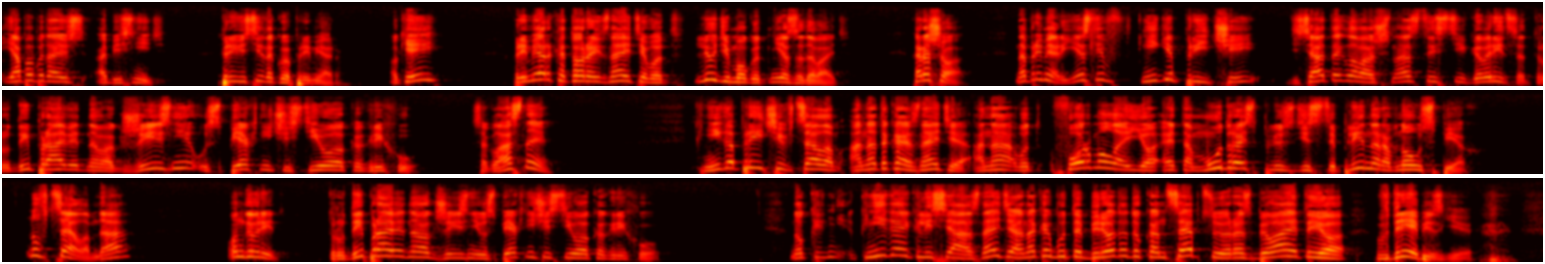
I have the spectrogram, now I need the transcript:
Я попытаюсь объяснить. Привести такой пример. Окей? Пример, который, знаете, вот люди могут не задавать. Хорошо. Например, если в книге притчей 10 глава, 16 стих говорится, труды праведного к жизни, успех нечестивого к греху. Согласны? Книга притчи в целом, она такая, знаете, она вот формула ее это мудрость плюс дисциплина равно успех. Ну, в целом, да? Он говорит, труды праведного к жизни, успех нечестивого к греху. Но книга Экклесиа, знаете, она как будто берет эту концепцию и разбивает ее в дребезги.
